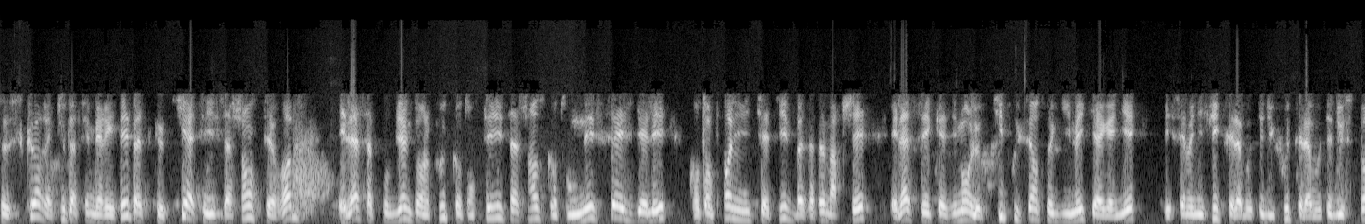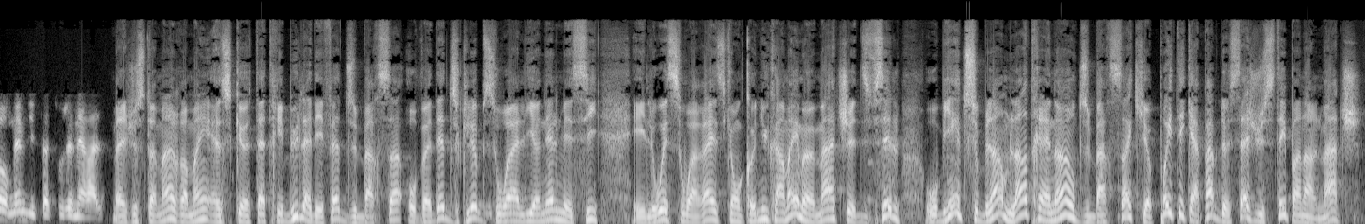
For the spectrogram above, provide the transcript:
ce score est tout à fait mérité parce que qui a saisi sa chance, c'est Rome. Et là, ça prouve bien que dans le foot, quand on saisit sa chance, quand on essaie d'y aller, quand on prend l'initiative, bah, ça peut marcher. Et là, c'est quasiment le petit poussé entre guillemets qui a gagné. Et c'est magnifique, c'est la beauté du foot, c'est la beauté du sport, même d'une façon générale. Ben justement, Romain, est-ce que tu attribues la défaite du Barça aux vedettes du club, soit Lionel Messi et Luis Suarez, qui ont connu quand même un match difficile, ou bien tu blâmes l'entraîneur du Barça qui a pas été capable de s'ajuster pendant le match?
